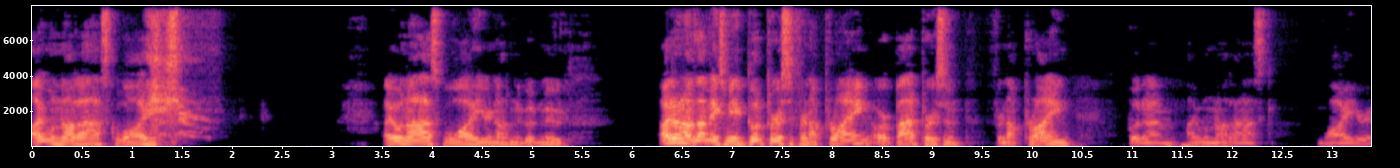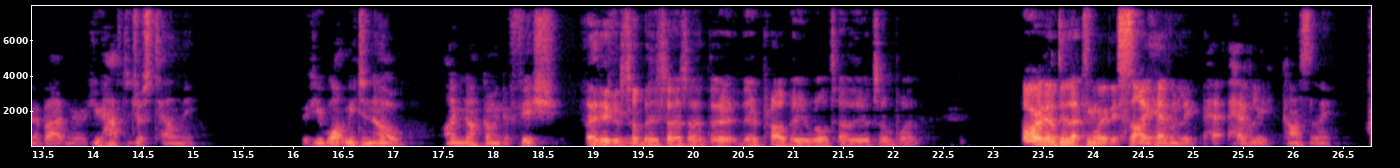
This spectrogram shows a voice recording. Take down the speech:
I will not ask why. I will not ask why you're not in a good mood. I don't know if that makes me a good person for not prying or a bad person for not prying, but um, I will not ask why you're in a bad mood. You have to just tell me. If you want me to know, I'm not going to fish. I think if somebody says that, they they probably will tell you at some point. Or they'll do that thing where they sigh heavily, he- heavily, constantly.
